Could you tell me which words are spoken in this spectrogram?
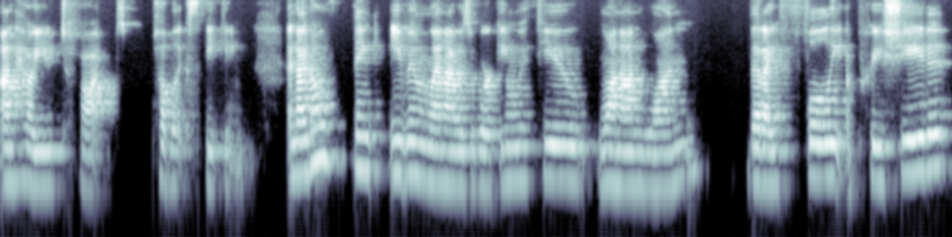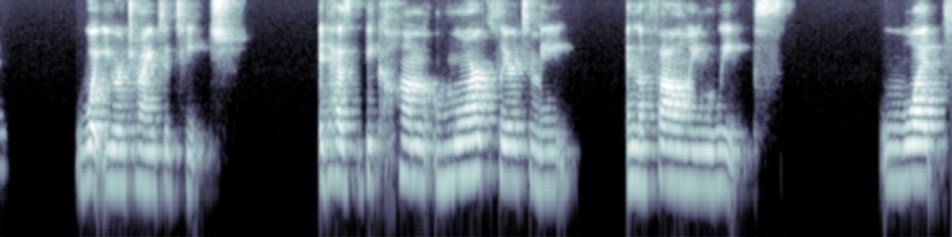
on how you taught public speaking. And I don't think even when I was working with you one on one that I fully appreciated what you were trying to teach. It has become more clear to me in the following weeks what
